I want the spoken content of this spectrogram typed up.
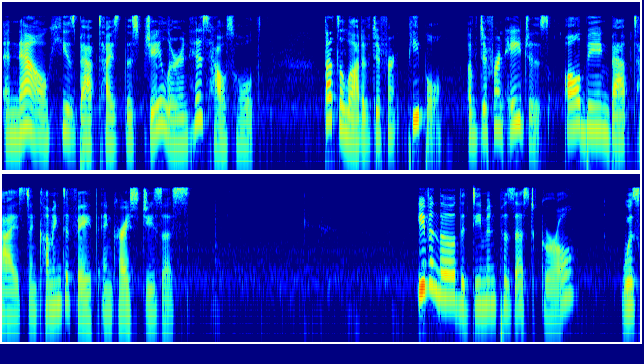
and now he has baptized this jailer and his household. That's a lot of different people of different ages, all being baptized and coming to faith in Christ Jesus. Even though the demon possessed girl was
